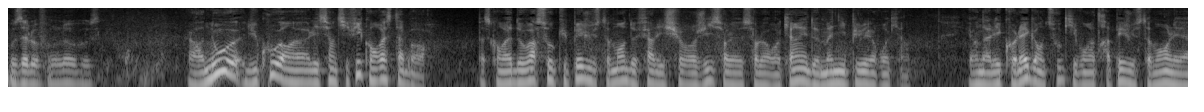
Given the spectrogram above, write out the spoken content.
vous allez au fond de l'eau aussi? Alors nous, euh, du coup, euh, les scientifiques, on reste à bord. Parce qu'on va devoir s'occuper justement de faire les chirurgies sur le, sur le requin et de manipuler le requin. Et on a les collègues en dessous qui vont attraper justement les,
